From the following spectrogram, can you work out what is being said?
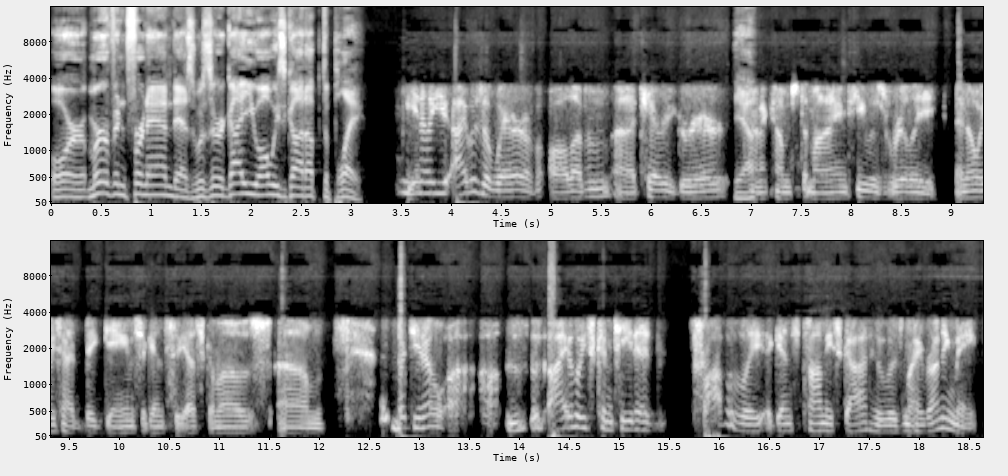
or Mervyn Fernandez"? Was there a guy you always got up to play? you know, you, I was aware of all of them. Uh, Terry Greer Yeah. kind of comes to mind. He was really and always had big games against the Eskimos. Um, but you know, uh, uh, I always competed probably against Tommy Scott, who was my running mate.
